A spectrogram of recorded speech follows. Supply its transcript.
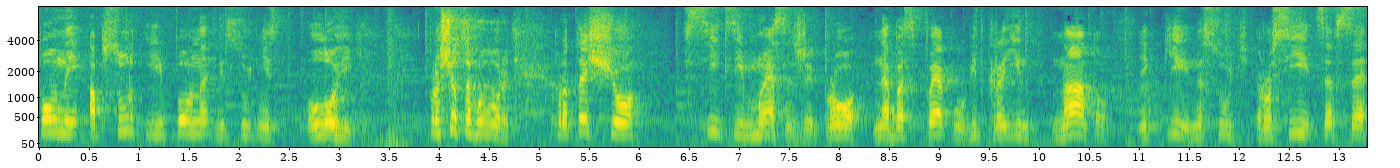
повний абсурд і повна відсутність логіки. Про що це говорить? Про те, що всі ці меседжі про небезпеку від країн НАТО, які несуть Росії, це все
